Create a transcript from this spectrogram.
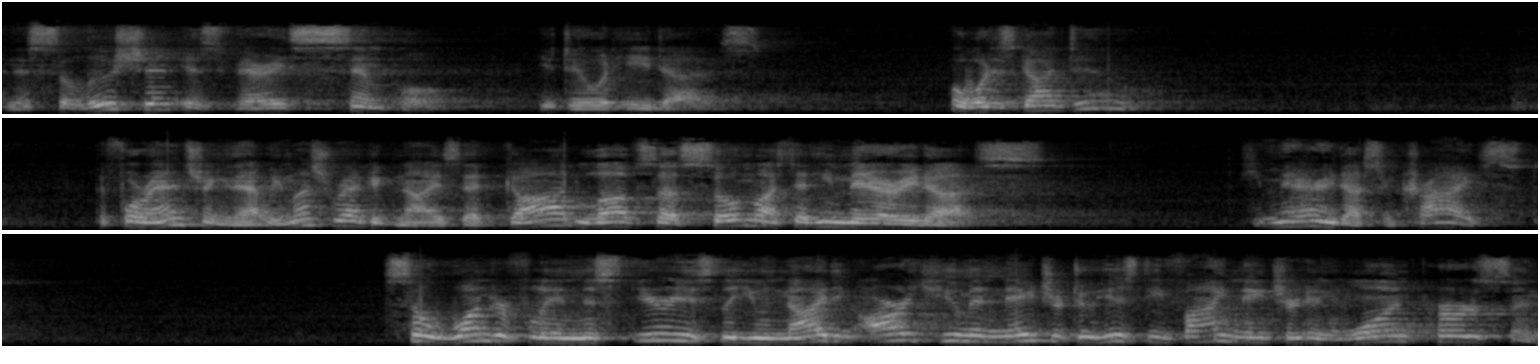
And the solution is very simple you do what He does. Well, what does God do? Before answering that, we must recognize that God loves us so much that He married us. He married us in Christ. So wonderfully and mysteriously uniting our human nature to His divine nature in one person.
